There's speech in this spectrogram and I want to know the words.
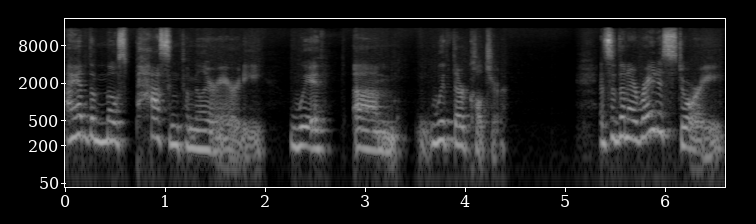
I had the most passing familiarity with um, with their culture, and so then I write a story,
